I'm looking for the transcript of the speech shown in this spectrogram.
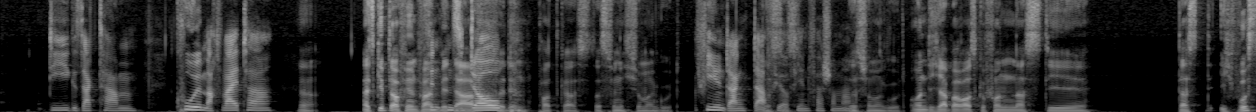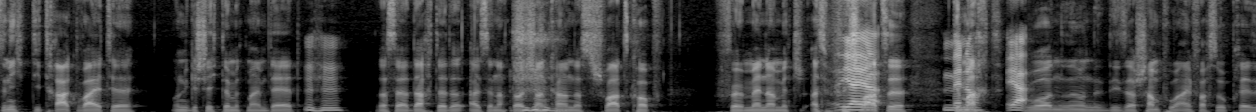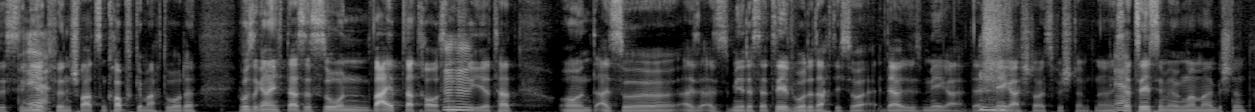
die gesagt haben, cool, macht weiter. Ja. Es gibt auf jeden Fall einen Finden Bedarf für den Podcast. Das finde ich schon mal gut. Vielen Dank dafür ist- auf jeden Fall schon mal. Das ist schon mal gut. Und ich habe herausgefunden, dass die, dass ich wusste nicht die Tragweite und die Geschichte mit meinem Dad, Mhm. dass er dachte, als er nach Deutschland kam, dass Schwarzkopf für Männer mit, also für Ja, ja. Schwarze Männer, gemacht ja. worden sind und dieser Shampoo einfach so prädestiniert Ja. für einen schwarzen Kopf gemacht wurde. Ich wusste gar nicht, dass es so einen Vibe da draußen Mhm. kreiert hat. Und als, so, als, als mir das erzählt wurde, dachte ich so, der ist mega, der ist mega stolz bestimmt. Ne? Ich Ja. erzähle es ihm irgendwann mal bestimmt.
